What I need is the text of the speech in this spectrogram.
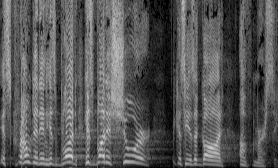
it's grounded in His blood. His blood is sure because He is a God of mercy.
